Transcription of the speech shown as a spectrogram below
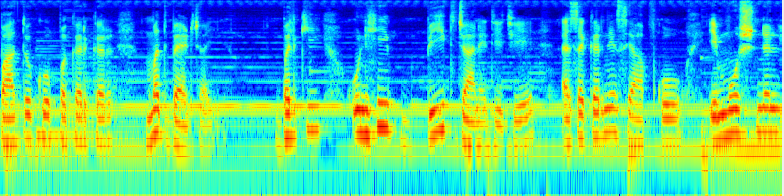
बातों को पकड़कर मत बैठ जाइए। बल्कि उन्हीं बीत जाने दीजिए। ऐसा करने से आपको इमोशनल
